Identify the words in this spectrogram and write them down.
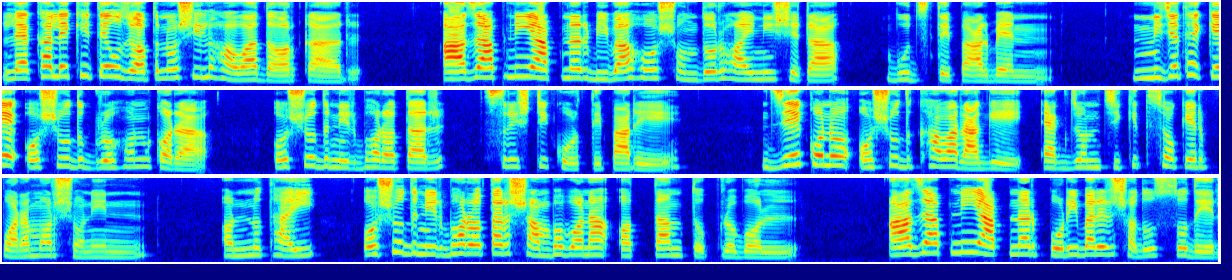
লেখালেখিতেও যত্নশীল হওয়া দরকার। আজ আপনি আপনার বিবাহ সুন্দর হয়নি সেটা বুঝতে পারবেন। নিজে থেকে ওষুধ গ্রহণ করা ওষুধ নির্ভরতার সৃষ্টি করতে পারে। যে কোনো ওষুধ খাওয়ার আগে একজন চিকিৎসকের পরামর্শ নিন। অন্যথায় ওষুধ নির্ভরতার সম্ভাবনা অত্যন্ত প্রবল। আজ আপনি আপনার পরিবারের সদস্যদের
